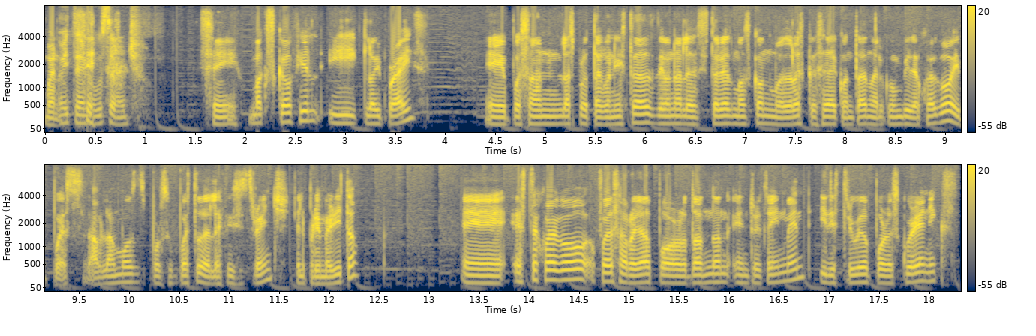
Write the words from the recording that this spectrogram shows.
Bueno, a mí también me gusta mucho. Sí, Max Schofield y Chloe Price eh, pues son las protagonistas de una de las historias más conmovedoras que se haya contado en algún videojuego y pues hablamos por supuesto de Life Strange, el primerito. Eh, este juego fue desarrollado por Dondon Entertainment y distribuido por Square Enix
